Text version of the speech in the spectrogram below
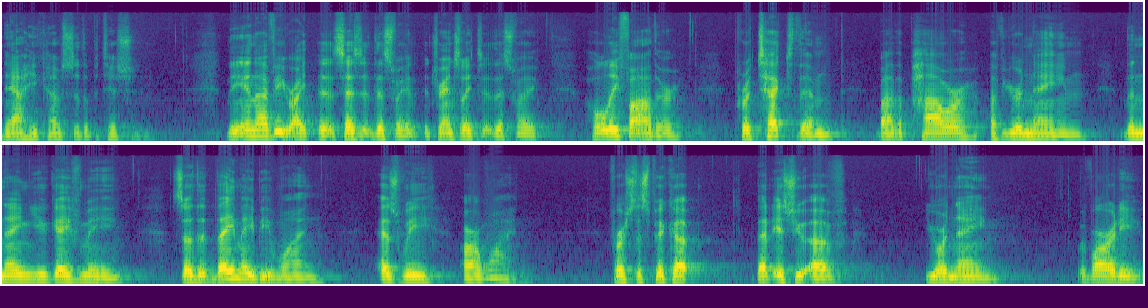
Now he comes to the petition. The NIV right, uh, says it this way, it translates it this way Holy Father, protect them by the power of your name, the name you gave me, so that they may be one as we are one. First, let's pick up that issue of your name. We've already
